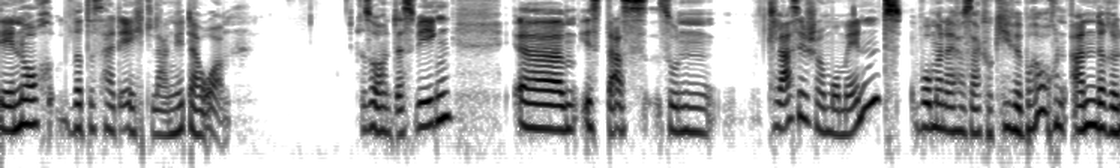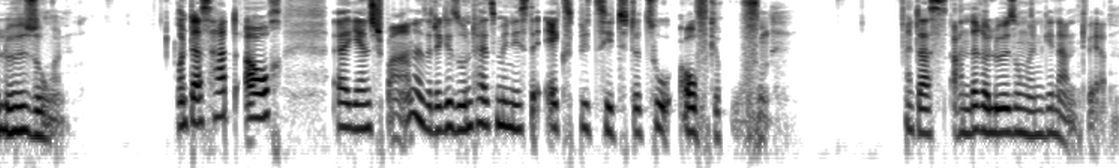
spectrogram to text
dennoch wird es halt echt lange dauern. So, und deswegen ähm, ist das so ein klassischer Moment, wo man einfach sagt, okay, wir brauchen andere Lösungen. Und das hat auch äh, Jens Spahn, also der Gesundheitsminister, explizit dazu aufgerufen, dass andere Lösungen genannt werden.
